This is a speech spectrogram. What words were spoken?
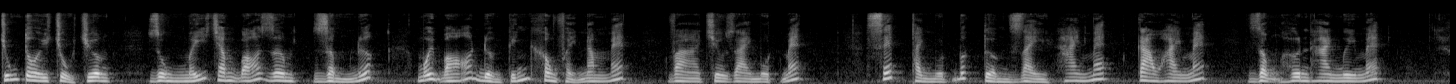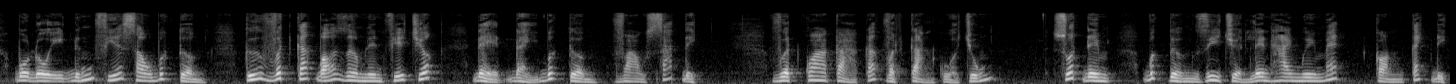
Chúng tôi chủ trương dùng mấy trăm bó rơm dầm nước, mỗi bó đường kính 0,5 mét và chiều dài 1 mét xếp thành một bức tường dày 2 mét, cao 2 mét, rộng hơn 20 mét. Bộ đội đứng phía sau bức tường, cứ vứt các bó rơm lên phía trước để đẩy bức tường vào sát địch, vượt qua cả các vật cản của chúng. Suốt đêm, bức tường di chuyển lên 20 mét, còn cách địch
